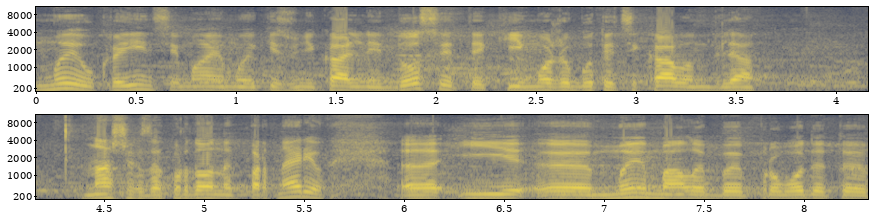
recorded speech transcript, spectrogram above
ми, українці, маємо якийсь унікальний досвід, який може бути цікавим для. Наших закордонних партнерів, Е, і е, ми мали би проводити е,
